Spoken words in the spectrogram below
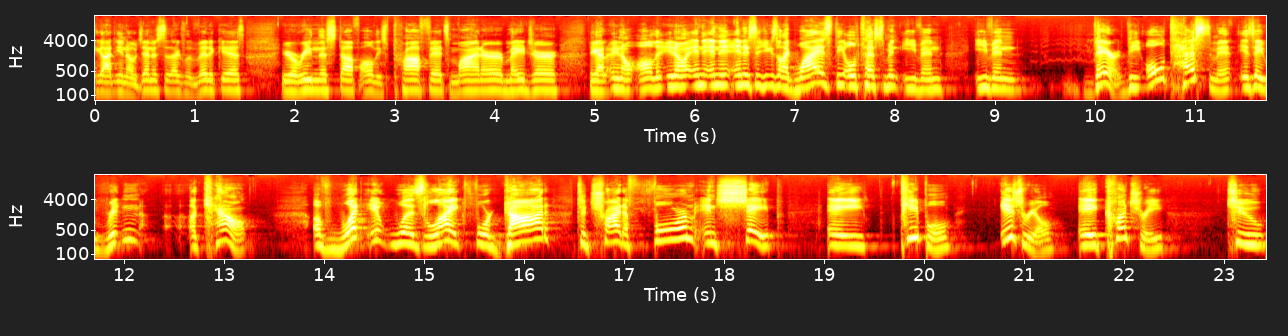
You got, you know, Genesis, Leviticus, you're reading this stuff, all these prophets, minor, major, you got, you know, all the, you know, and, and, and it's like, why is the Old Testament even, even there? The Old Testament is a written account of what it was like for God to try to form and shape a people Israel, a country, to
